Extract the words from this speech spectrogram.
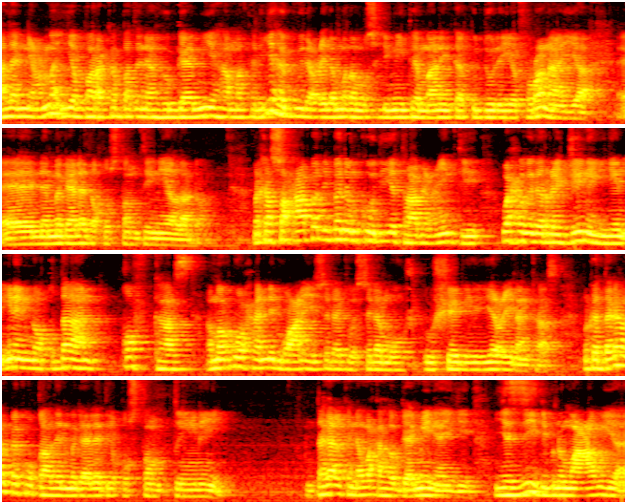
alla nicmo iyo barako badanaa hogaamiyaha mataliyaha guuda ciidamada muslimiinta ee maalintaa ku duulaya furanaya magaalada qustantiniya la dhaho marka saxaabadii badankoodii iyo taabiciintii waxay wada rajaynayeen inay noqdaan qofkaas ama ruuxa nebigu calayhi salaatu wasalaam uu sheegayay iyo ciidankaas marka dagaal bay ku qaadeen magaaladii qustantini dagaalkana waxaa hogaaminayay yaziid ibnu mucaawiya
